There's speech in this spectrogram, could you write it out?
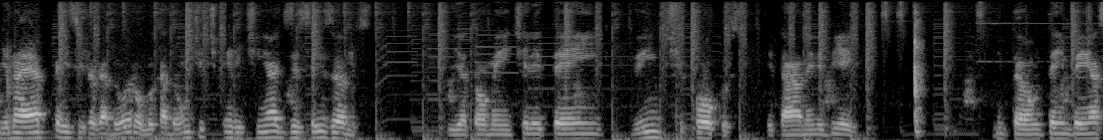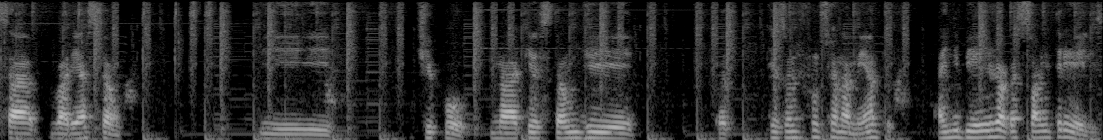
e na época esse jogador, o Luka Doncic, ele tinha 16 anos. E atualmente ele tem 20 e poucos e tá na NBA. Então tem bem essa variação. E tipo, na questão de questão de funcionamento, a NBA joga só entre eles.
